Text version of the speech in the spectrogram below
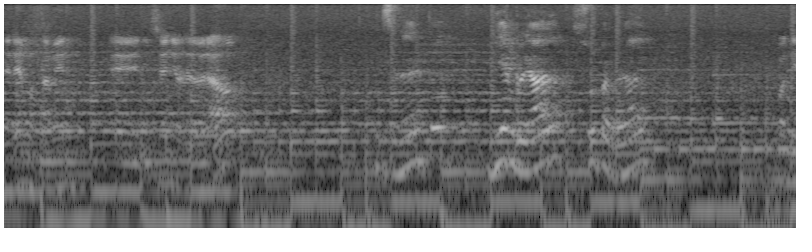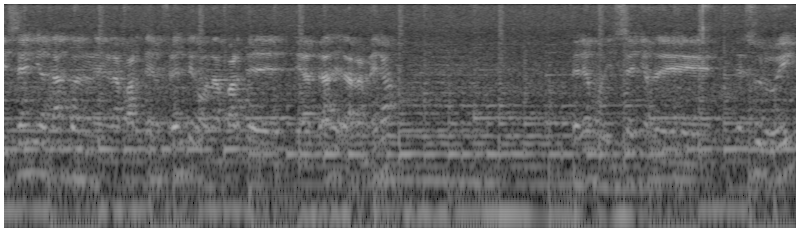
Tenemos también diseños de dorado excelente, bien real, súper real. Con diseño tanto en, la parte del frente como en la parte de, de atrás de la remera. Tenemos diseños de, de surubí,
